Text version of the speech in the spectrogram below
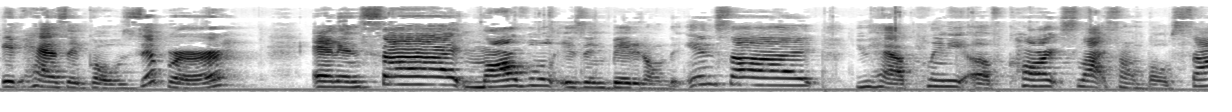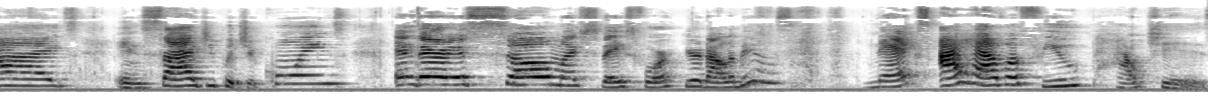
It has a gold zipper and inside, Marvel is embedded on the inside. You have plenty of card slots on both sides. Inside, you put your coins and there is so much space for your dollar bills. Next, I have a few pouches.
